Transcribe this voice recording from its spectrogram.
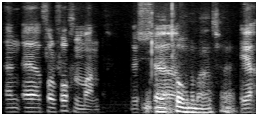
en, eh, voor volgende maand. Dus eh, volgende maand. ja. ja.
